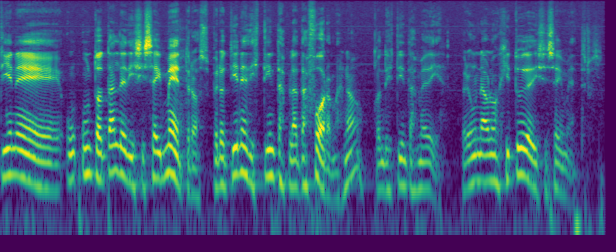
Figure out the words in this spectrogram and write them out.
tiene un, total de 16 metros, pero tiene distintas plataformas, ¿no? Con distintas medidas, pero una longitud de 16 metros.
